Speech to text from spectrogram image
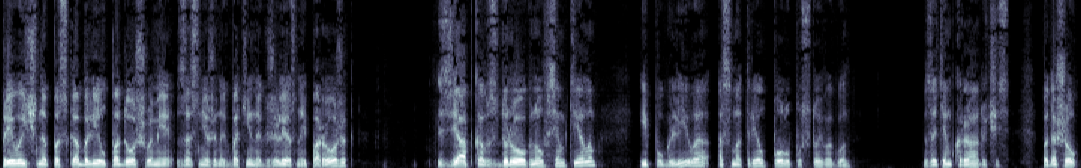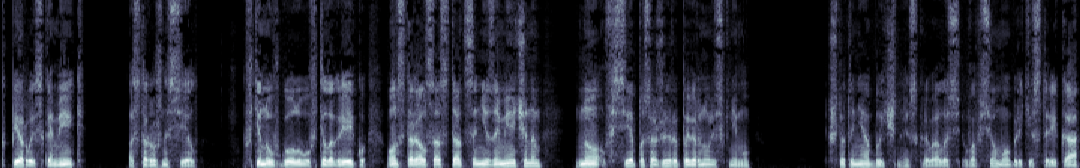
привычно поскоблил подошвами заснеженных ботинок железный порожек, зябко вздрогнул всем телом и пугливо осмотрел полупустой вагон. Затем, крадучись, подошел к первой скамейке, осторожно сел — Втянув голову в телогрейку, он старался остаться незамеченным, но все пассажиры повернулись к нему. Что-то необычное скрывалось во всем облике старика,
